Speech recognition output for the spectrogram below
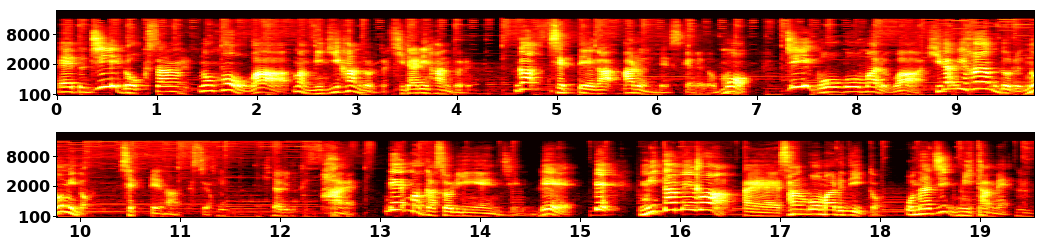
えっ、ー、と、G63 の方は、まあ、右ハンドルと左ハンドルが設定があるんですけれども、G550 は左ハンドルのみの設定なんですよ。左はい。で、まあ、ガソリンエンジンで、で、見た目は、えー、350D と同じ見た目。うん、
